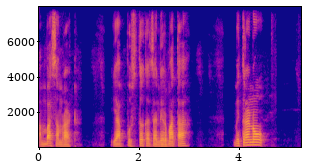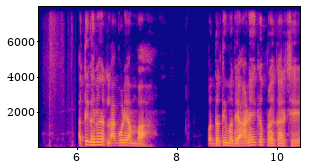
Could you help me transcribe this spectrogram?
आंबा सम्राट या पुस्तकाचा निर्माता. मित्रांनो अतिघन लागवडी आंबा पद्धतीमध्ये अनेक प्रकारचे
